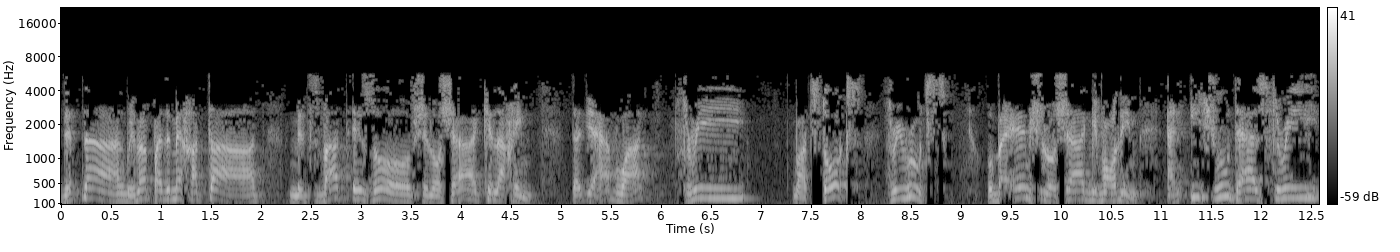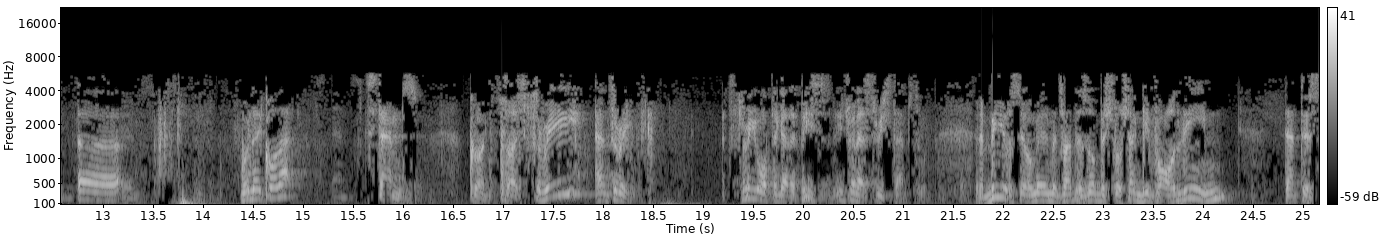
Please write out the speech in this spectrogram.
Ditnan we learned by the mechatat mitzvat ezov shelosha kelachim that you have what three what stalks? Three roots. Ubaim shlosha givolim, and each root has three. Uh, what do they call that? Stems. Stems. Good. So it's three and three. It's three altogether pieces. Each one has three stems. Rabbi Yosef Omer mitzvah b'shlosha givolim. That there's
